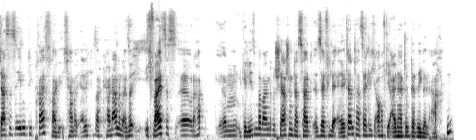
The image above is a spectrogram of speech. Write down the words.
Das ist eben die Preisfrage. Ich habe ehrlich gesagt keine Ahnung. Also ich weiß es äh, oder habe ähm, gelesen bei meinen Recherchen, dass halt sehr viele Eltern tatsächlich auch auf die Einhaltung der Regeln achten.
